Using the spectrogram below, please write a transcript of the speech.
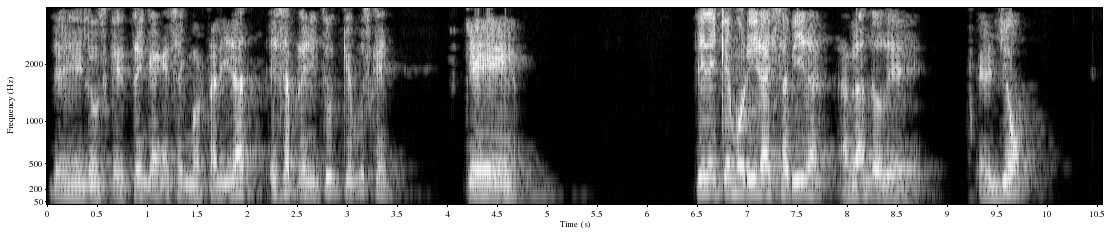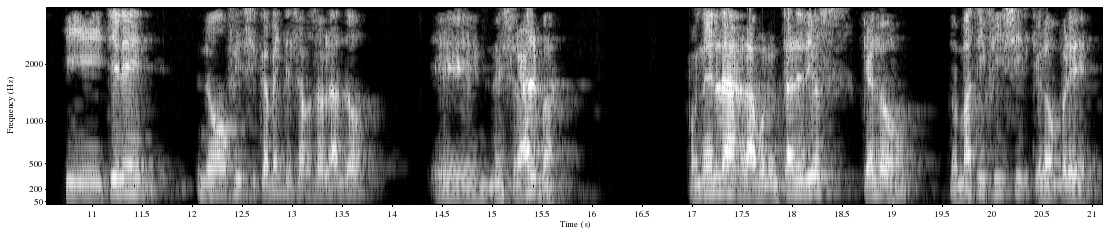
de los que tengan esa inmortalidad, esa plenitud que busquen, que tienen que morir a esa vida, hablando de el yo, y tienen, no físicamente, estamos hablando eh, nuestra alma, ponerla a la voluntad de Dios, que es lo, lo más difícil que el hombre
